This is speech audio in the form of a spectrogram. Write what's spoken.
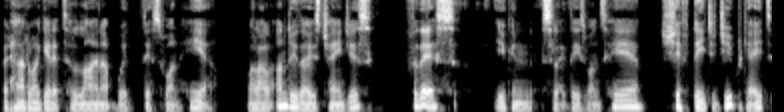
but how do I get it to line up with this one here? Well, I'll undo those changes. For this, you can select these ones here, Shift D to duplicate,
